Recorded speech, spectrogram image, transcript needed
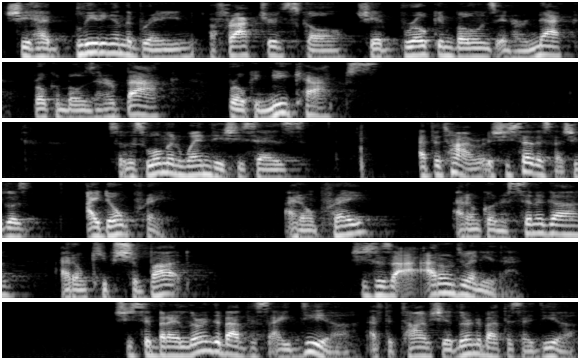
She had bleeding in the brain, a fractured skull. She had broken bones in her neck, broken bones in her back, broken kneecaps. So this woman, Wendy, she says, at the time, she said this, that she goes, I don't pray. I don't pray. I don't go to synagogue. I don't keep Shabbat. She says, I, I don't do any of that. She said, but I learned about this idea at the time. She had learned about this idea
